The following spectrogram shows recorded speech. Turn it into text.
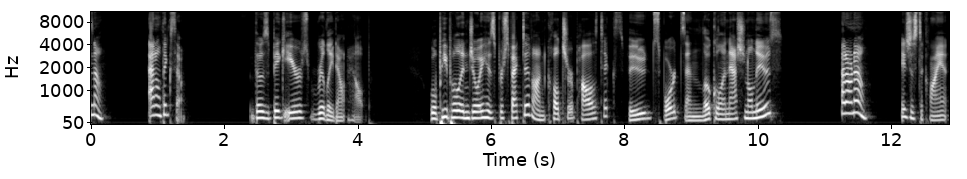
No, I don't think so. Those big ears really don't help. Will people enjoy his perspective on culture, politics, food, sports, and local and national news? I don't know. He's just a client.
